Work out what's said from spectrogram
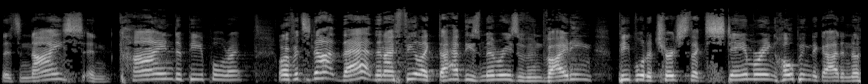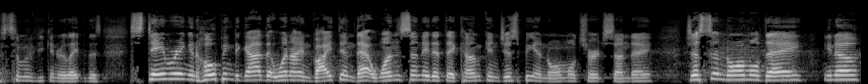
that's nice and kind to people, right? Or if it's not that, then I feel like I have these memories of inviting people to church, like stammering, hoping to God, and know some of you can relate to this, stammering and hoping to God that when I invite them, that one Sunday that they come can just be a normal church Sunday, just a normal day, you know,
